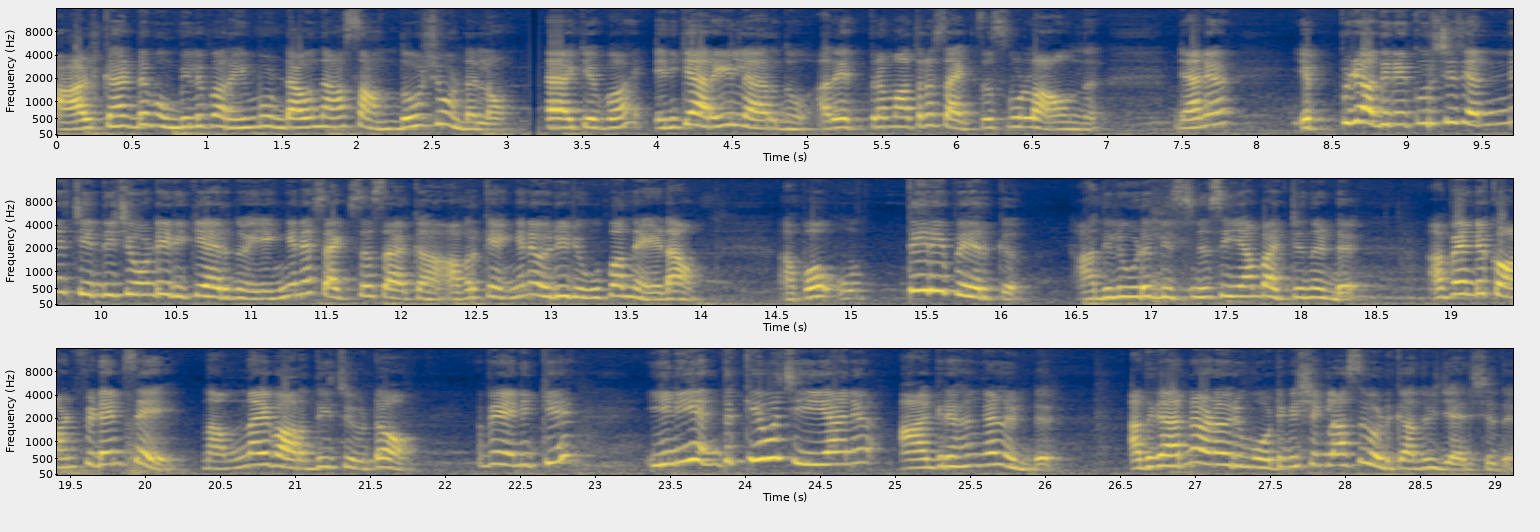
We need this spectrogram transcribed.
ആൾക്കാരുടെ മുമ്പിൽ പറയുമ്പോൾ ഉണ്ടാവുന്ന ആ സന്തോഷം ഉണ്ടല്ലോ ഉണ്ടാക്കിയപ്പോൾ എനിക്കറിയില്ലായിരുന്നു അത് എത്രമാത്രം സക്സസ്ഫുൾ ആവുന്ന്. ഞാൻ എപ്പോഴും അതിനെക്കുറിച്ച് തന്നെ ചിന്തിച്ചുകൊണ്ടിരിക്കുകയായിരുന്നു. എങ്ങനെ സക്സസ് ആക്കാം? അവർക്ക് എങ്ങനെ ഒരു രൂപം നേടാം? അപ്പോൾ ഒത്തിരി പേർക്ക് അതിലൂടെ ബിസിനസ് ചെയ്യാൻ പറ്റുന്നുണ്ട്. അപ്പൊ എന്റെ കോൺഫിഡൻസേ നന്നായി വർദ്ധിച്ചു കേട്ടോ. അപ്പൊ എനിക്ക് ഇനി എന്തൊക്കെയോ ചെയ്യാൻ ആഗ്രഹങ്ങളുണ്ട്. അത് കാരണമാണ് ഒരു മോട്ടിവേഷൻ ക്ലാസ് കൊടുക്കാന്ന് വിചാരിച്ചത്.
